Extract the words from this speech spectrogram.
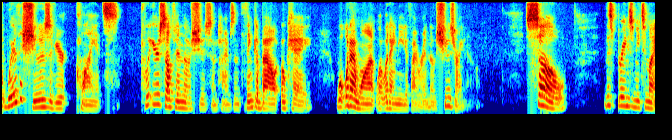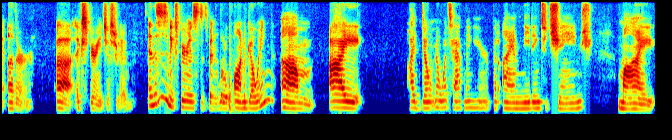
wear the shoes of your clients. Put yourself in those shoes sometimes and think about, okay, what would I want? What would I need if I were in those shoes right now? So this brings me to my other uh, experience yesterday, and this is an experience that's been a little ongoing. Um, I I don't know what's happening here, but I am needing to change my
